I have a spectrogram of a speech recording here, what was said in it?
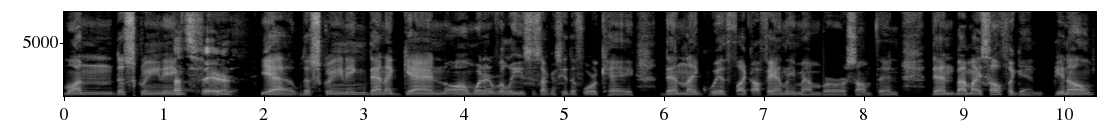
One the screening. That's fair. Yeah, the screening, then again um, when it releases, I can see the 4K. Then like with like a family member or something. Then by myself again. You know.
